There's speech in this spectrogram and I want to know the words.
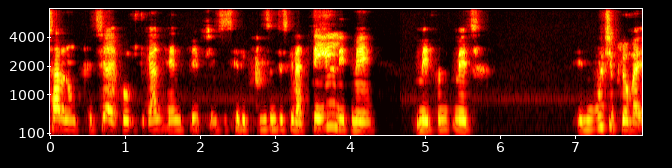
så er der nogle kriterier på, hvis du gerne vil have en grip, så skal det ligesom, det skal være deleligt med, med et, med et en multiplum af,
